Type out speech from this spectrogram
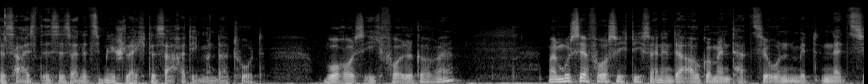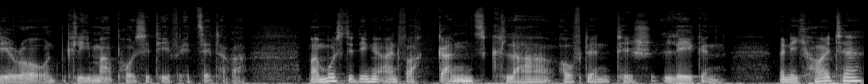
Das heißt, es ist eine ziemlich schlechte Sache, die man da tut. Woraus ich folgere, man muss sehr vorsichtig sein in der Argumentation mit Net Zero und Klimapositiv etc. Man muss die Dinge einfach ganz klar auf den Tisch legen. Wenn ich heute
